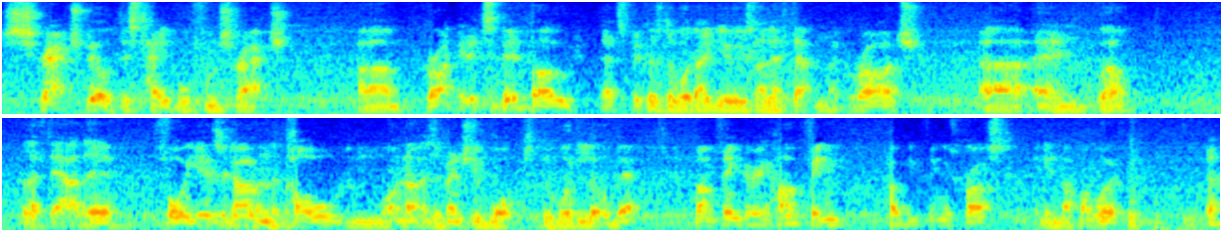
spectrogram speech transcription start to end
scratch build this table from scratch. Um, granted, it's a bit bowed. That's because the wood I used, I left that in my garage. Uh, and, well, I left it out there four years ago, and the cold and whatnot has eventually warped the wood a little bit. But I'm fingering, hoping, hoping, fingers crossed, again, knock on wood,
